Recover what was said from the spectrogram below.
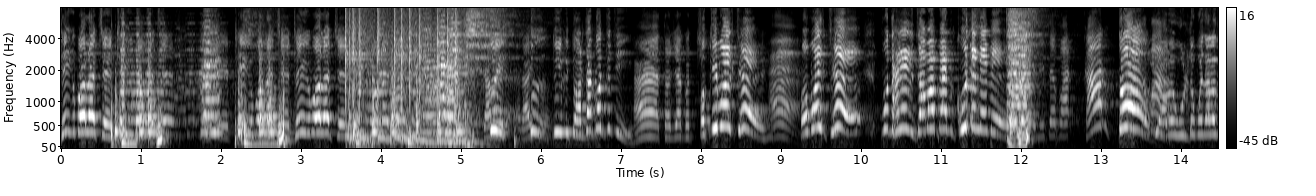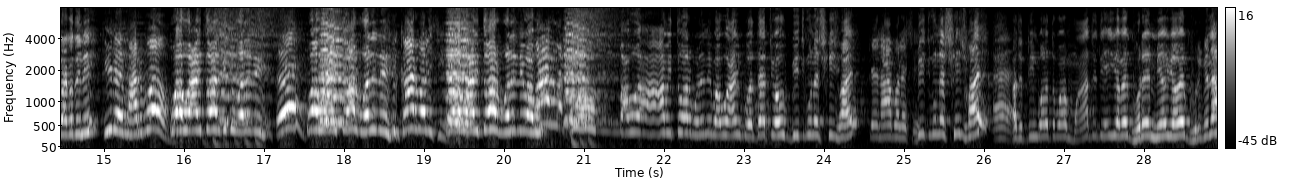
ঠিক বলেছে ঠিক বলেছে। ঠিক বলেছে ঠিক বলেছে ঠিক বলেছে। তুই কি তর্জা করতেছি? হ্যাঁ তো যা করছি। ও কি বলছে? হ্যাঁ। ও বলছে প্রধানের জামা প্যান্ট খুলে নেবে। নিতে পার কার? তো কি হবে উল্টো বোঝালো দেখো দিলি? কি রে মারবো? ও শীষ হয়? কে না বলেছে। বীজ গুণে শীষ হয়? হ্যাঁ। আচ্ছা তুমি বলো তো মা যদি এইভাবে ঘুরে মেয়ে ওইভাবে ঘুরবে না?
